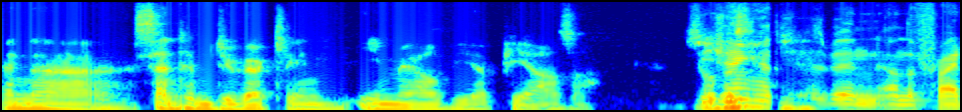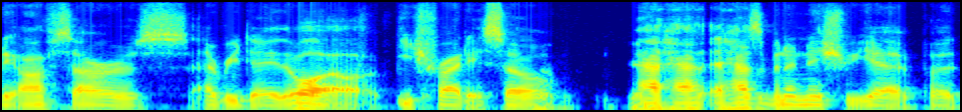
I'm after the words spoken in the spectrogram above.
And uh, send him directly an email via Piazza. so this- has, has been on the Friday office hours every day. Well, each Friday, so Yeah. it, ha- it hasn't been an issue yet, but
